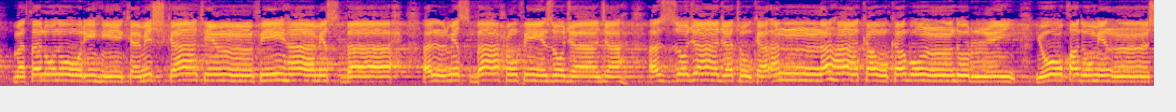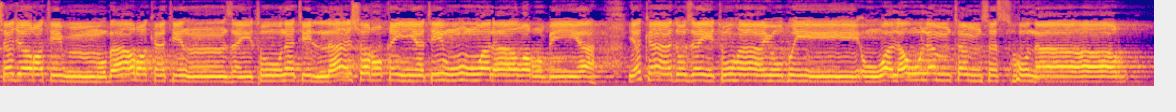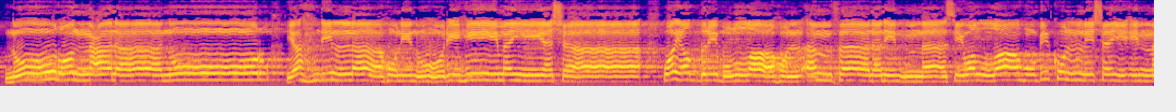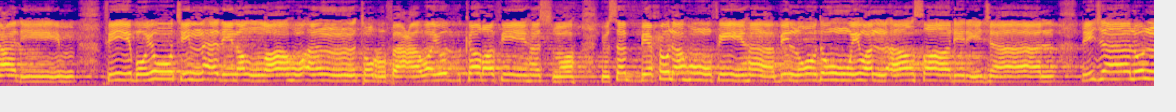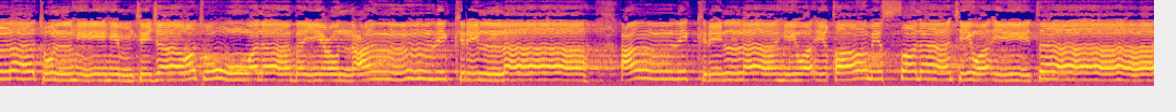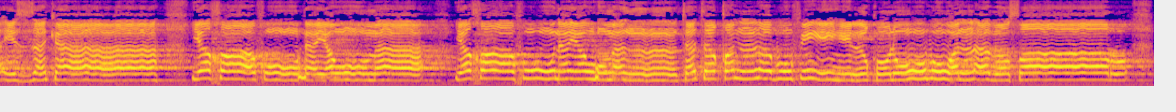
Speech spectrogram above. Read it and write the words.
مثل نوره كمشكاة فيها مصباح المصباح في زجاجة الزجاجة كأنها كوكب دري يوقد من شجرة مباركة زيتونة لا شرقية ولا غربية يكاد زيتها يضيء ولو لم تمسسه نار. نور على نور يهدي الله لنوره من يشاء ويضرب الله الأمثال للناس والله بكل شيء عليم. في بيوت أذن الله أن ترفع ويذكر فيها اسمه يسبح له فيها بالغدو والآصال رجال. رجال لا تلهيهم تجارة ولا بيع عن ذكر الله عن ذكر الله وإقام الصلاة وإيتاء الزكاة. يخافون يوما يخافون يوما تتقلب فيه القلوب والأبصار.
